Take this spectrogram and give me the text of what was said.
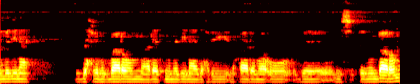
ንመዲና ድሕሪ ምግባሮም ማለት ንመዲና ድሕሪ ምኻዶም ኣብኡ ብምንባሮም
